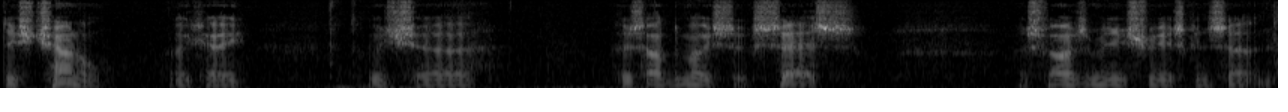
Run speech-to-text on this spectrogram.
this channel. Okay, which uh, has had the most success as far as the ministry is concerned.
